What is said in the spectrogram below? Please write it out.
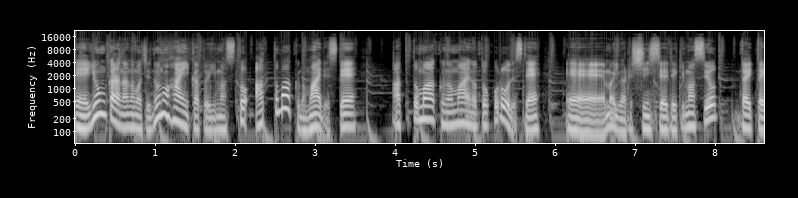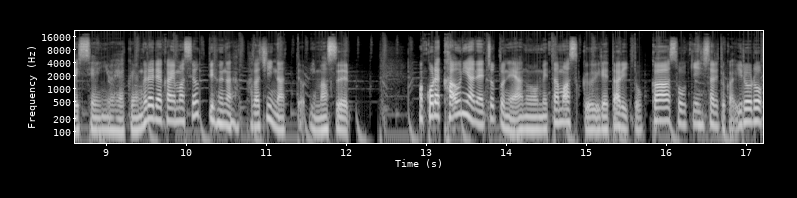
えー、4から7文字、どの範囲かと言いますと、アットマークの前ですね。アットマークの前のところをですね、えー、まあ、いわゆる申請できますよ。だいたい1400円ぐらいで買えますよっていう風な形になっております。まあ、これ買うにはね、ちょっとね、あの、メタマスク入れたりとか、送金したりとか、いろいろ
